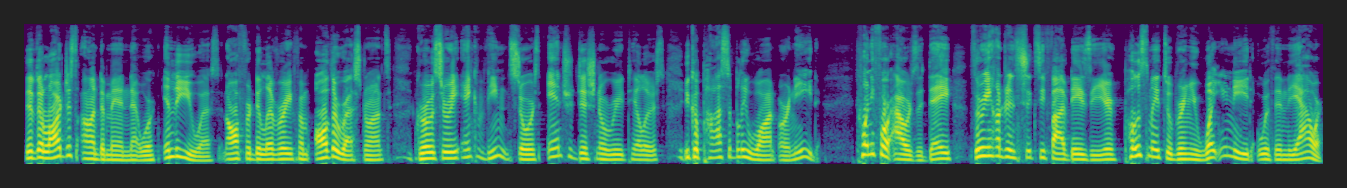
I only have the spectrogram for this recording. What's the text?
They're the largest on demand network in the U.S. and offer delivery from all the restaurants, grocery, and convenience stores and traditional retailers you could possibly want or need. 24 hours a day, 365 days a year, Postmates will bring you what you need within the hour.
